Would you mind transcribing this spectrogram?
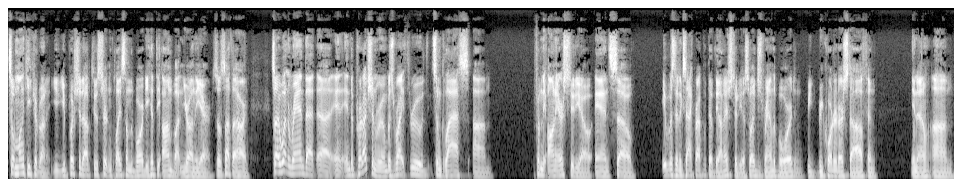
So a monkey could run it. You you push it up to a certain place on the board, you hit the on button, you're on the air. So it's not that hard. So I went and ran that uh, in, in the production room was right through some glass um, from the on air studio, and so it was an exact replica of the on air studio. So I just ran the board and we recorded our stuff and you know um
